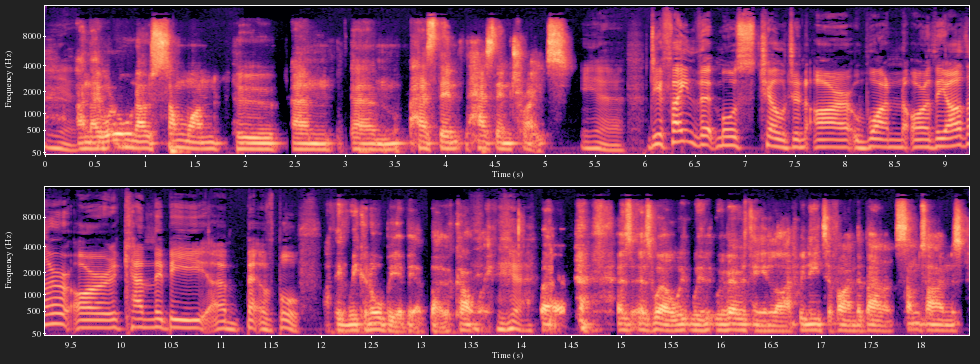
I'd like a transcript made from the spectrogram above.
Yeah. And they will all know someone who um, um, has them has them traits. Yeah. Do you find that most children are one or the other, or can they be a bit of both? I think we can all be a bit of both, can't we? yeah. But as, as well, with, with, with everything in life, we need to find the balance. Sometimes,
